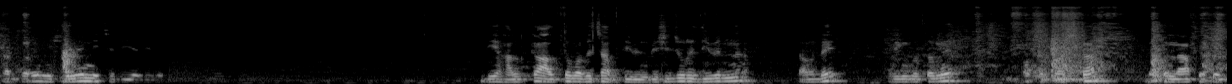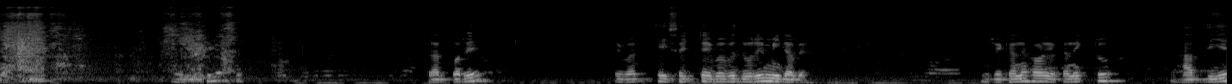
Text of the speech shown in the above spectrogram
তারপরে মেশিনের নিচে দিয়ে দিবেন। দিয়ে হালকা আলতোভাবে চাপ দিবেন, বেশি জোরে দিবেন না। তাহলে রিং বোতামের অপর পাশটা যাতে না ফেটে যায়। ঠিক আছে? তারপরে এবার এই সাইডটা এভাবে ধরে মিলাবে। যেখানে হয় এখানে একটু হাত দিয়ে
